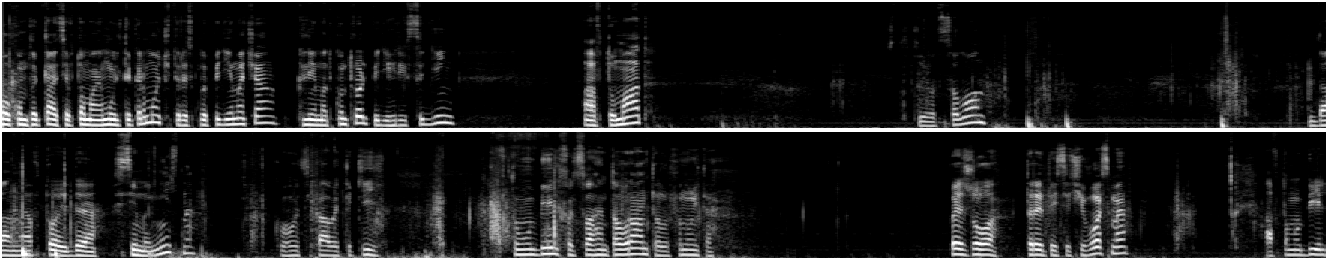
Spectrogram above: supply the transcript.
По комплектації авто має мультикермо, 4 склопідіймача, клімат-контроль, підігрів сидінь, автомат, Ось такий от салон. Дане авто йде сімимісне. Кого цікавить такий автомобіль, Volkswagen Tauran, телефонуйте. Peugeot 3008. Автомобіль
